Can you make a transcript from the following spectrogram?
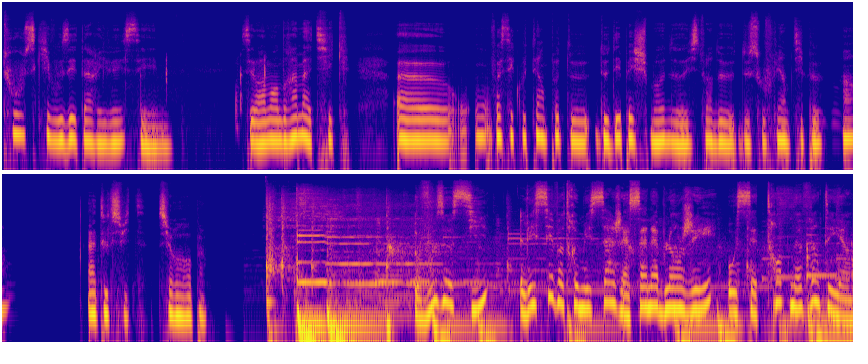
tout ce qui vous est arrivé. C'est c'est vraiment dramatique. Euh, on va s'écouter un peu de, dépêche mode, histoire de, souffler un petit peu. Hein à tout de suite sur Europe 1. Vous aussi, laissez votre message à Sana Blanger au 7 39 21.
